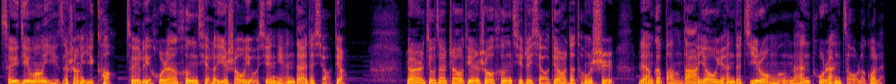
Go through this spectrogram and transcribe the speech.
随即往椅子上一靠，嘴里忽然哼起了一首有些年代的小调。然而，就在赵天寿哼起这小调的同时，两个膀大腰圆的肌肉猛男突然走了过来。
